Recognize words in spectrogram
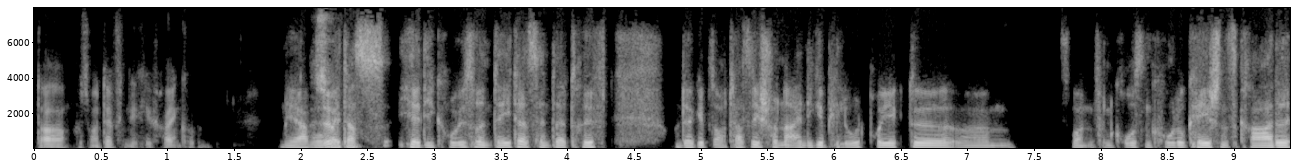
da muss man definitiv reingucken. Ja, wobei so. das eher die größeren Data Center trifft. Und da gibt es auch tatsächlich schon einige Pilotprojekte, ähm, von, von großen Co-Locations gerade,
